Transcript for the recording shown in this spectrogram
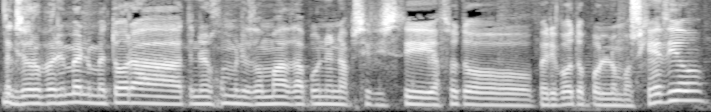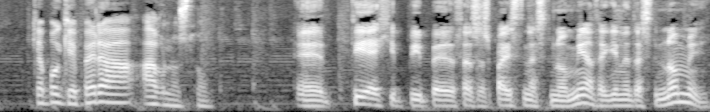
Δεν ξέρω, περιμένουμε τώρα την ερχόμενη εβδομάδα που είναι να ψηφιστεί αυτό το περιβόητο πολυνομοσχέδιο και από εκεί και πέρα άγνωστο. Ε, τι έχει πει, πε- θα σας πάει στην αστυνομία, θα γίνετε αστυνόμοι;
